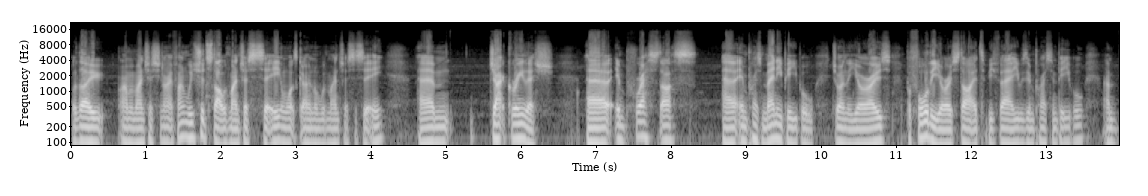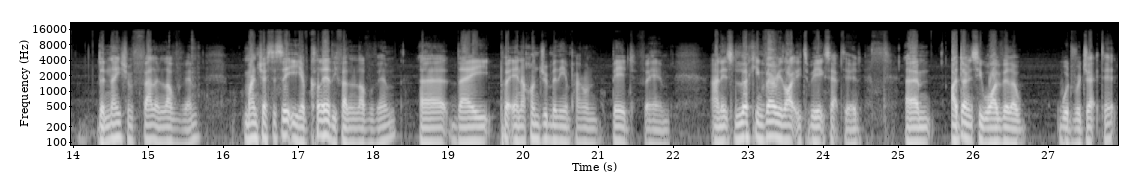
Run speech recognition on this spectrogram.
Although I'm a Manchester United fan, we should start with Manchester City and what's going on with Manchester City. Um, Jack Grealish uh, impressed us, uh, impressed many people during the Euros. Before the Euros started, to be fair, he was impressing people, and the nation fell in love with him. Manchester City have clearly fell in love with him. Uh, they put in a hundred million pound bid for him, and it's looking very likely to be accepted. Um, I don't see why Villa would reject it.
